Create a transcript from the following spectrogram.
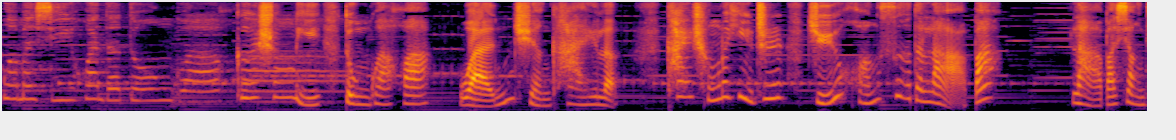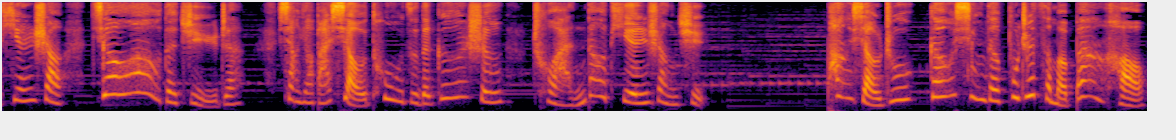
我们喜欢的冬瓜。”歌声里，冬瓜花完全开了，开成了一只橘黄色的喇叭，喇叭向天上骄傲地举着。想要把小兔子的歌声传到天上去，胖小猪高兴的不知怎么办好。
